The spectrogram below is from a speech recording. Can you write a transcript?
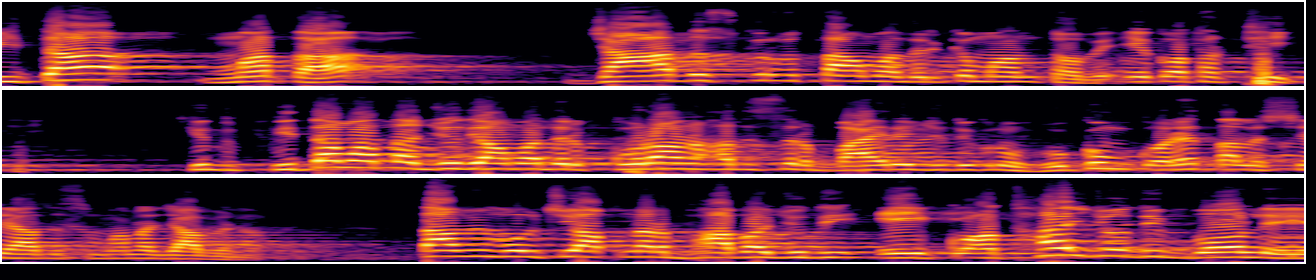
পিতা, মাতা যা আদেশ করবে তা আমাদেরকে মানতে হবে, এ কথা ঠিক। কিন্তু পিতামাতা যদি আমাদের কোরআন, হাদিসের বাইরে যদি কোনো হুকুম করে, তাহলে সে আদেশ মানা যাবে না। তা আমি বলছি, আপনার বাবা যদি এই কথাই যদি বলে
